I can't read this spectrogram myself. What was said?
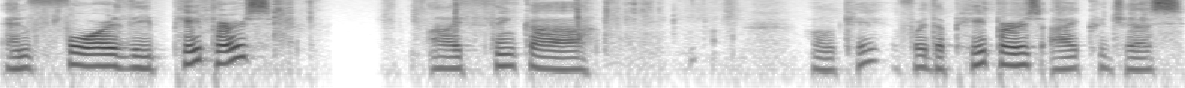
And for the papers, I think, uh, okay, for the papers, I could just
